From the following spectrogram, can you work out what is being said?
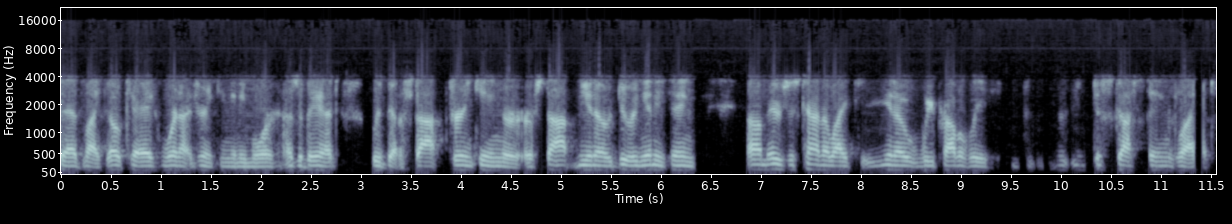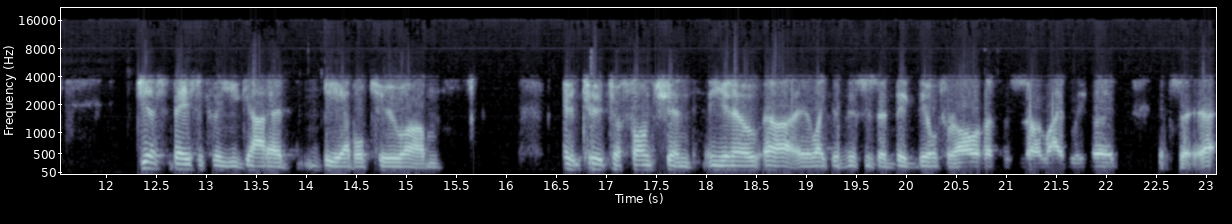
said like, okay, we're not drinking anymore as a band. We've got to stop drinking or, or stop, you know, doing anything. Um, it was just kind of like, you know, we probably discussed things like just basically you got to be able to, um, to, to function, you know, uh, like this is a big deal for all of us. This is our livelihood. It's a,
